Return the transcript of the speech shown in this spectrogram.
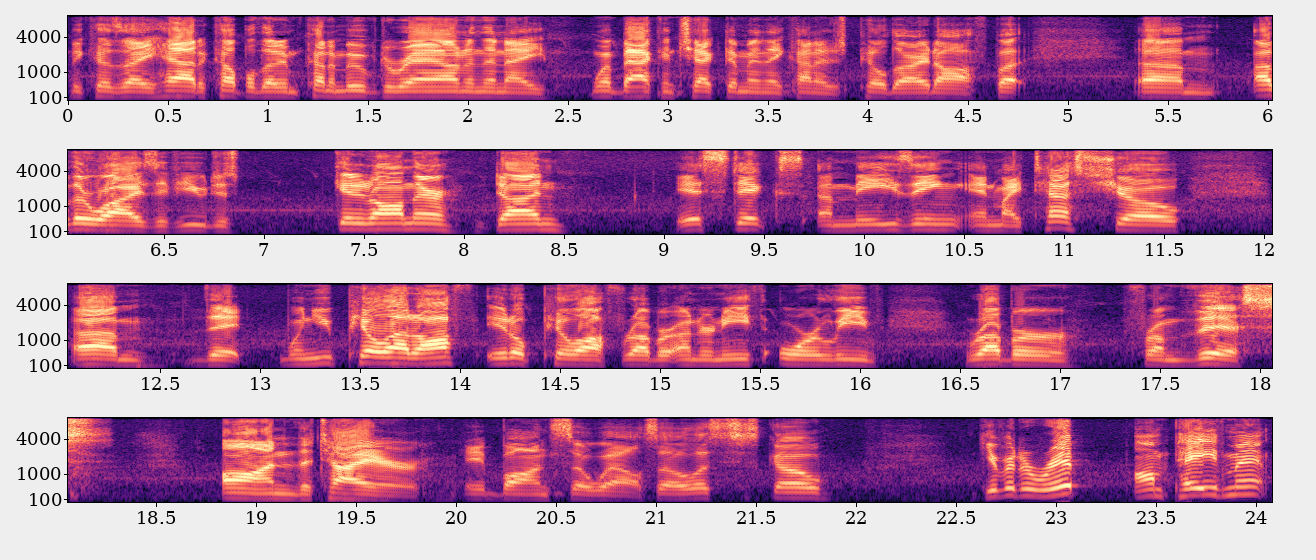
because I had a couple that I kind of moved around and then I went back and checked them and they kind of just peeled right off. But um, otherwise, if you just get it on there, done, it sticks amazing. And my tests show um, that when you peel that off, it'll peel off rubber underneath or leave rubber from this on the tire. It bonds so well. So let's just go give it a rip on pavement.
